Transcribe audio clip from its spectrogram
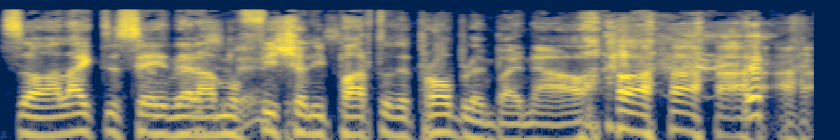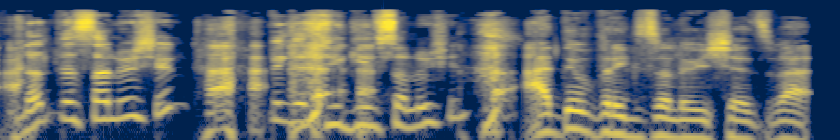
so I like to say that I'm officially part of the problem by now. Not the solution? Because you give solutions. I do bring solutions, but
